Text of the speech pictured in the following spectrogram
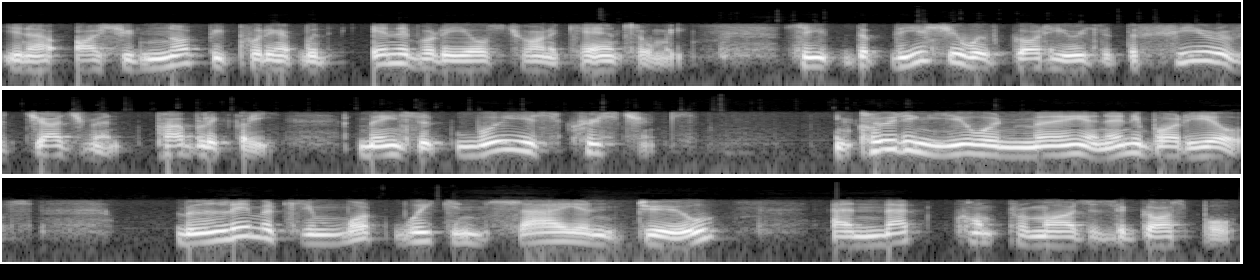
you know, I should not be putting up with anybody else trying to cancel me. See, the, the issue we've got here is that the fear of judgment publicly means that we as Christians, including you and me and anybody else, limits in what we can say and do, and that compromises the gospel.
